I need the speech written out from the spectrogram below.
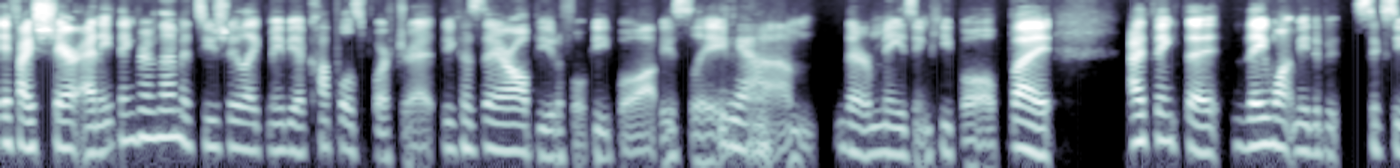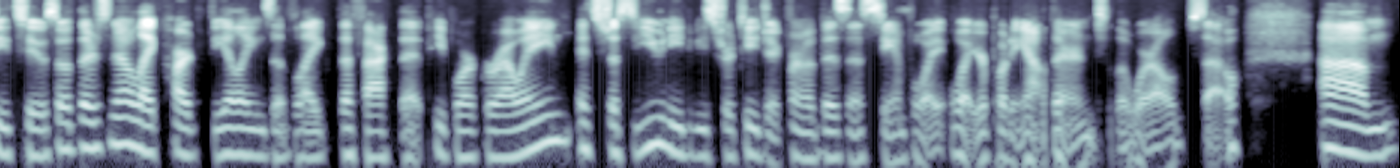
if I share anything from them, it's usually like maybe a couple's portrait because they're all beautiful people, obviously. Yeah. Um, they're amazing people. But I think that they want me to be, succeed too. So there's no like hard feelings of like the fact that people are growing. It's just you need to be strategic from a business standpoint, what you're putting out there into the world. So, um,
